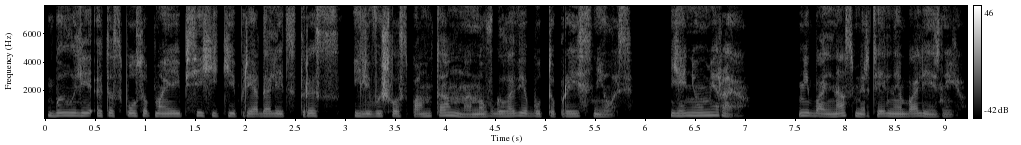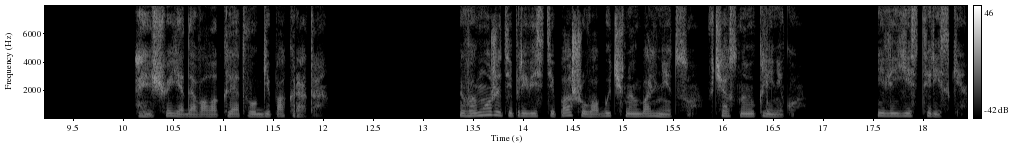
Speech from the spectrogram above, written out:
Был ли это способ моей психики преодолеть стресс или вышло спонтанно, но в голове будто прояснилось. Я не умираю. Не больна смертельной болезнью. А еще я давала клятву Гиппократа. Вы можете привести Пашу в обычную больницу, в частную клинику. Или есть риски?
